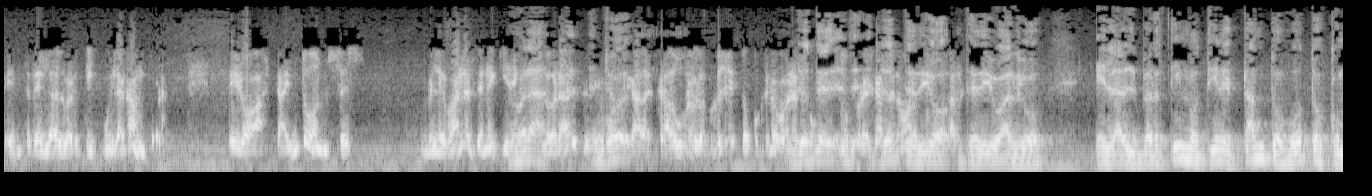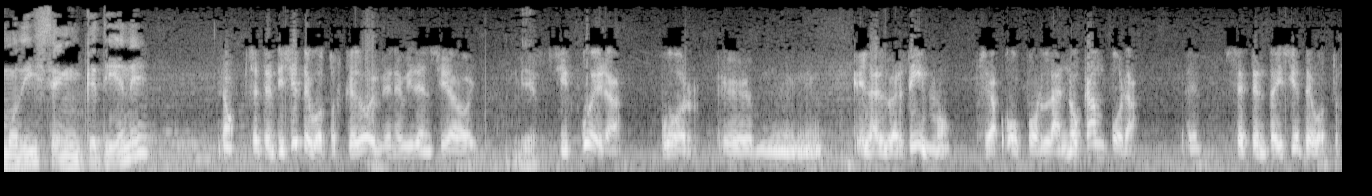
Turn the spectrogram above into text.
entre el albertismo y la cámpora. Pero hasta entonces, le van a tener que ir a explorar cada, uno de los proyectos, porque no van a Yo te, yo te digo, te digo algo. ¿El albertismo tiene tantos votos como dicen que tiene? No, 77 votos, quedó en evidencia hoy. Bien. Si fuera por eh, el albertismo, o sea, o por la no cámpora, 77 eh, votos.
